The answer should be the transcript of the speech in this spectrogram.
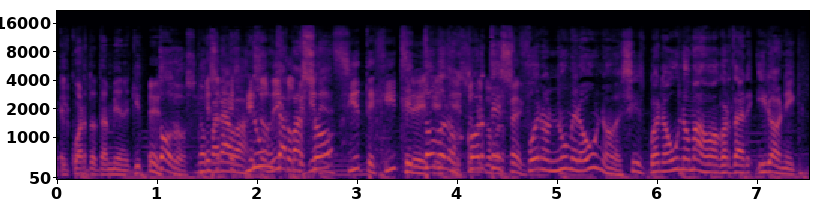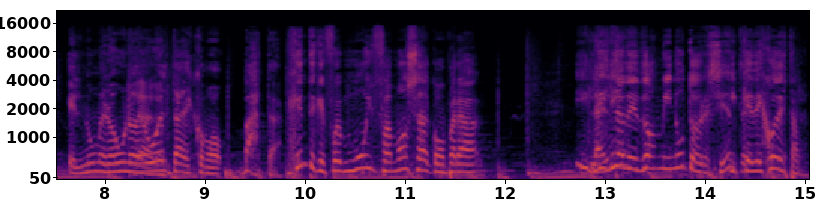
el cuarto también, el quinto, todos. No Eso- paraba. esos Nunca discos que pasó tienen siete hits. que Sí, todos sí, los sí, cortes perfecto. fueron número uno. Decís, bueno, uno más vamos a cortar. Ironic, el número uno de Claro. vuelta es como, basta. Gente que fue muy famosa como para. Y la lista de dos minutos presidente. y que dejó de estar.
